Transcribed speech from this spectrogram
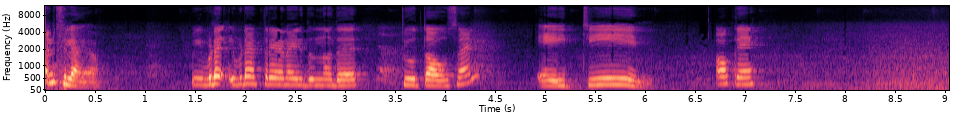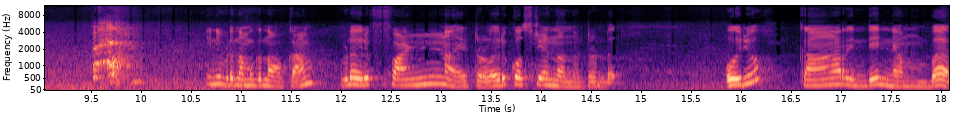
മനസ്സിലായോ? അപ്പോൾ ഇവിടെ ഇവിടെ എത്രയാണ് എഴുതുന്നത്? ടു തൗസൻഡ് എയ്റ്റീൻ ഓക്കെ ഇനി ഇവിടെ നമുക്ക് നോക്കാം. ഇവിടെ ഒരു ഫണ്ണായിട്ടുള്ള ഒരു ക്വസ്റ്റ്യൻ തന്നിട്ടുണ്ട്. ഒരു കാറിന്റെ നമ്പർ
